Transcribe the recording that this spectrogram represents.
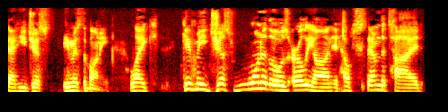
That he just, he missed the bunny. Like, give me just one of those early on. It helps stem the tide.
